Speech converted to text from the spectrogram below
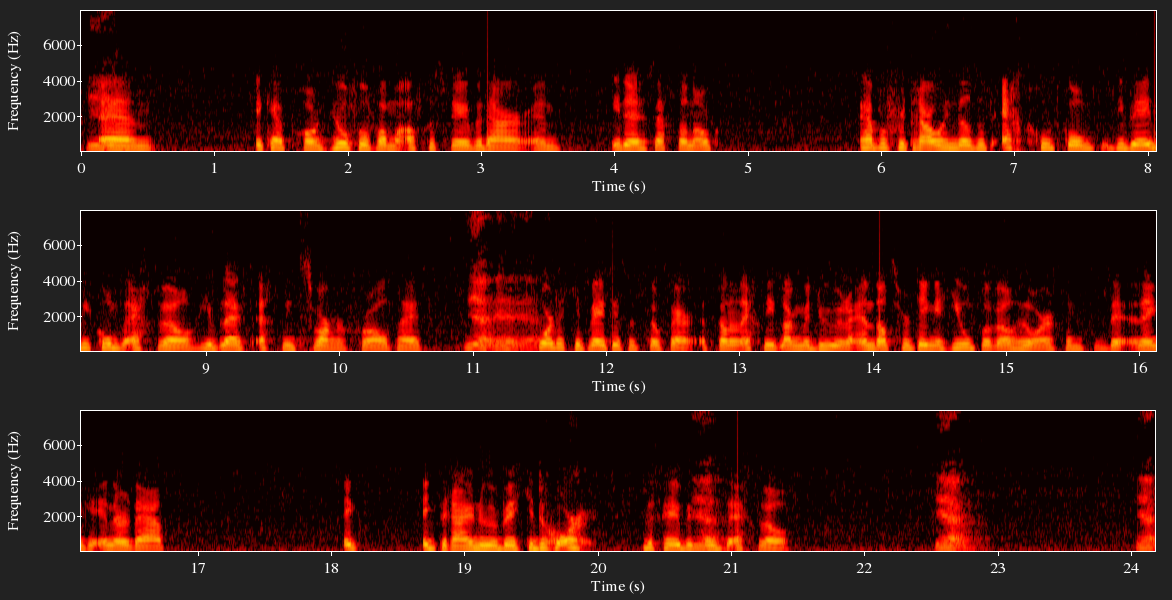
Ja. En ik heb gewoon heel veel van me afgeschreven daar. En iedereen zegt dan ook, heb er vertrouwen in dat het echt goed komt. Die baby komt echt wel. Je blijft echt niet zwanger voor altijd. ja, ja, ja. Voordat je het weet is het zover. Het kan echt niet lang meer duren. En dat soort dingen hielpen wel heel erg om te de- denken, inderdaad, ik, ik draai nu een beetje door. De baby komt echt wel. Ja. Ja,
